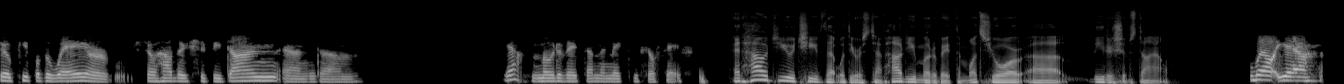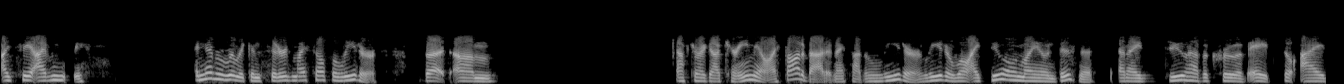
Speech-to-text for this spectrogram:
show people the way or show how they should be done and, um, yeah, motivate them and make them feel safe. And how do you achieve that with your staff? How do you motivate them? What's your uh, leadership style? Well, yeah, I see. I'm. I never really considered myself a leader, but um, after I got your email, I thought about it and I thought, leader, leader. Well, I do own my own business and I do have a crew of eight, so I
